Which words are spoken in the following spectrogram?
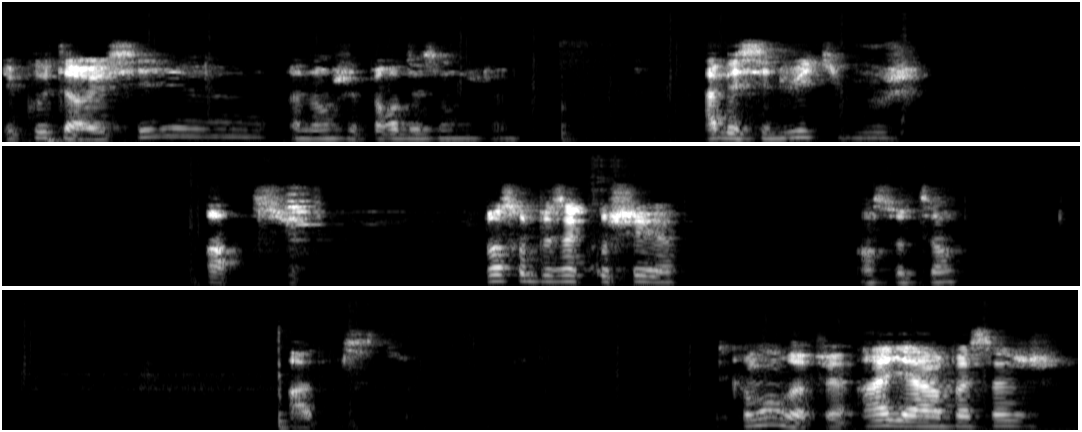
Du coup, t'as réussi euh Ah non, je vais pas redescendre. Ah, mais c'est lui qui bouge. Ah, super. Je pense qu'on peut s'accrocher hein, en sautant. Ah. Comment on va faire? Ah, il y a un passage.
